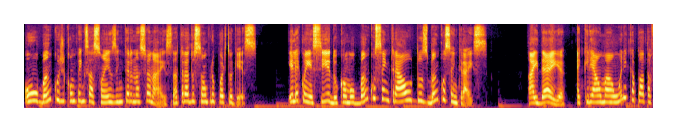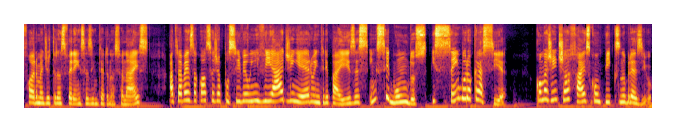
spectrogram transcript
ou o Banco de Compensações Internacionais, na tradução para o português. Ele é conhecido como o Banco Central dos Bancos Centrais. A ideia é criar uma única plataforma de transferências internacionais através da qual seja possível enviar dinheiro entre países em segundos e sem burocracia, como a gente já faz com o Pix no Brasil.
